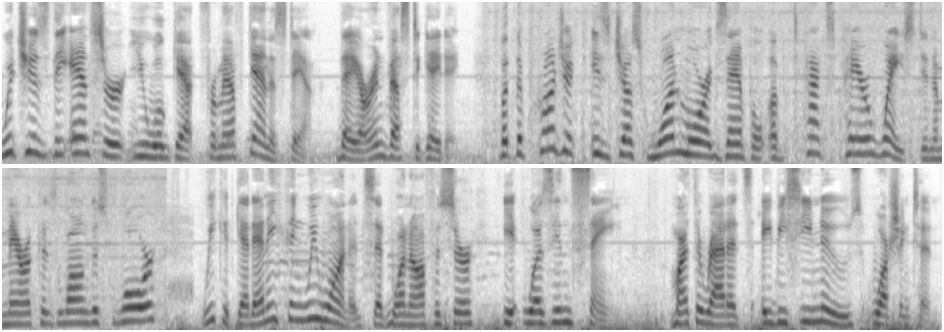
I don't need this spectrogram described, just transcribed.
Which is the answer you will get from Afghanistan. They are investigating. But the project is just one more example of taxpayer waste in America's longest war. We could get anything we wanted, said one officer. It was insane. Martha Raddatz, ABC News, Washington.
